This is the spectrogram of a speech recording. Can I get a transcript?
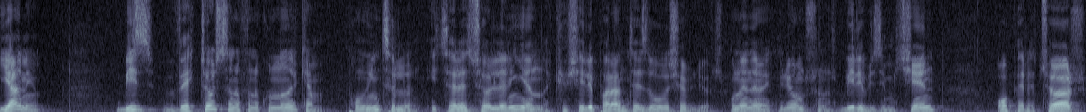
yani biz vektör sınıfını kullanırken pointerların, iteratörlerin yanına köşeli parantezle ulaşabiliyoruz. Bu ne demek biliyor musunuz? Biri bizim için operatör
